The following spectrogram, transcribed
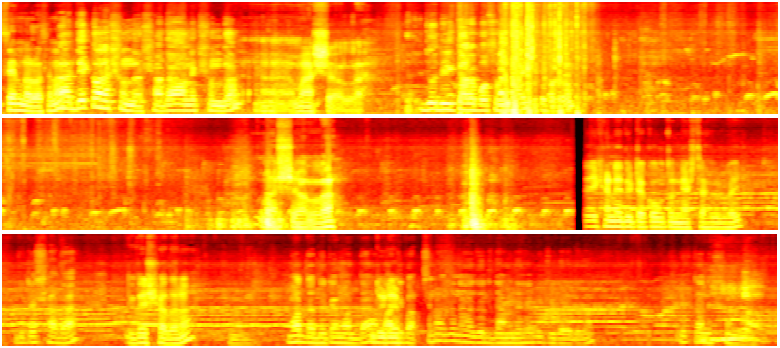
সেম নর আছে না? দেখতে অনেক সুন্দর সাদা অনেক সুন্দর। মাশাআল্লাহ। যদি কারও পছন্দ হয় দিতে পারে মাশাআল্লাহ। এখানে দুইটা কবুতর নিয়ে আসতে হবে ভাই। দুটা সাদা। দুইটাই সাদা না? মদ্দা দুটা মদ্দা। দুইটা- পাচ্ছে না ওই জন্য যদি দামি দেখে বিক্রি করে দেবো। দেখতে অনেক সুন্দর।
